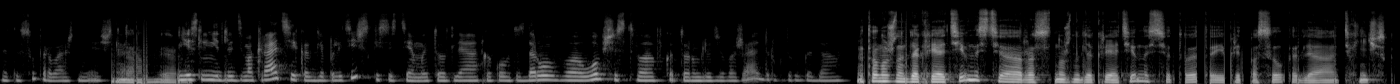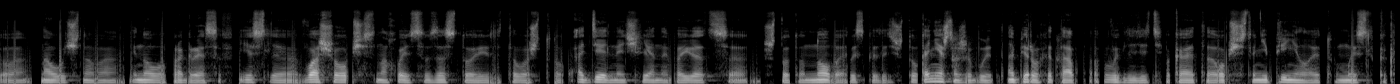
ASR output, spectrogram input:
Это супер важно, я считаю. Да, Если не для демократии, как для политической системы, то для какого-то здорового общества, в котором люди уважают друг друга, да. Это нужно для креативности, а раз нужно для креативности, то это и предпосылка для технического, научного и нового прогрессов. Если ваше общество находится в застое из-за того, что отдельные члены боятся что-то новое высказать, что, конечно же, будет на первых этапах выглядеть, пока это общество не приняло эту мысль как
